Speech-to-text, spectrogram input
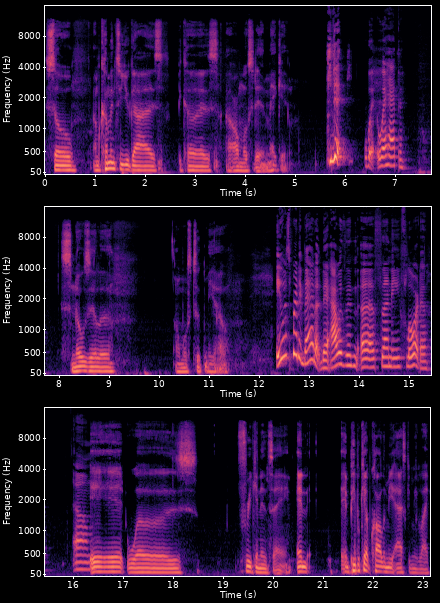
So I'm coming to you guys because I almost didn't make it. what, what happened? Snowzilla almost took me out. It was pretty bad up there. I was in uh, sunny Florida. Um, It was freaking insane. And and people kept calling me asking me like,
